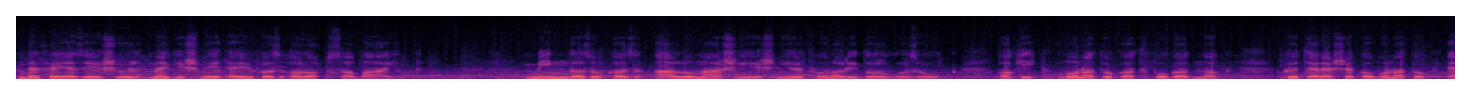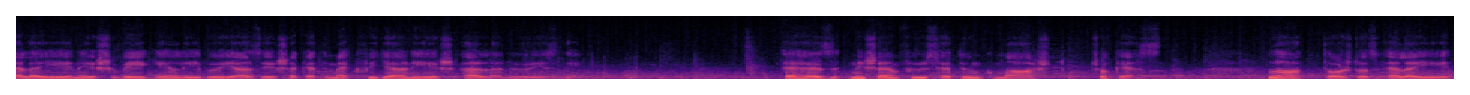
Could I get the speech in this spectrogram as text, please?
Befejezésül megismételjük az alapszabályt. Mindazok az állomási és nyíltvonali dolgozók, akik vonatokat fogadnak, kötelesek a vonatok elején és végén lévő jelzéseket megfigyelni és ellenőrizni. Ehhez mi sem fűzhetünk mást, csak ezt. Láttasd az elejét,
